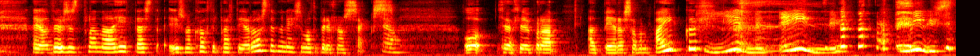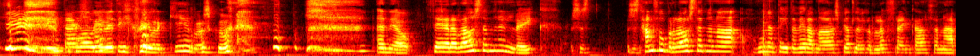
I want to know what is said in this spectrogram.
já þau sérst planaði að hittast í svona koktelparti á ráðstefnunni sem átti að byrja kl. 6. Já. Og þau ætluðu bara að bera saman bækur. Ég minn eini. Mín í stöði í dag, Vá, sko. ég veit ekki hvað ég var að gera, sko. en já, þegar að ráðstefnunni lauk, sérst, sérst, hann fór bara á ráðstefnuna, hún enda ekki að vera að spjalla við ykkur lögfræðinga, þannig að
